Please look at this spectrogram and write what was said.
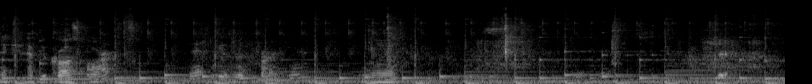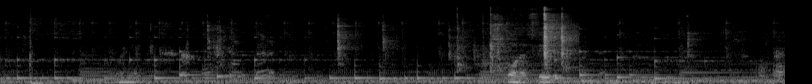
Next, you have your crossbar. That goes in the front here. You wanna Sure. bring it curve a little bit. Just want to feed it. Okay.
